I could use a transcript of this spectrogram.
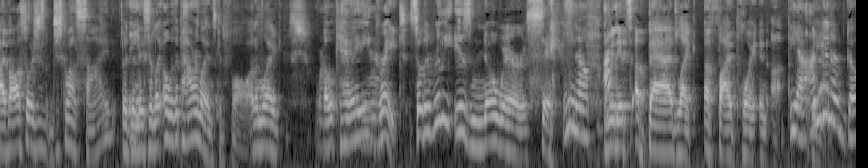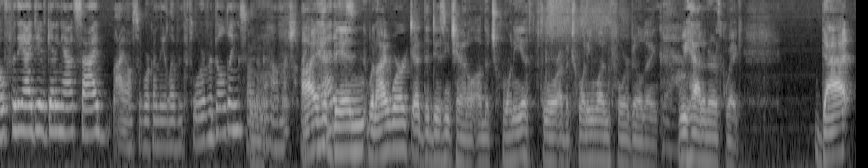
I've also just just go outside, but then Yeah. they said like, oh, the power lines could fall, and I'm like, okay, yeah. great. So there really is nowhere safe. No, I mean it's a bad like a five point and up. yeah i'm gonna go for the idea of getting outside i also work on the 11th floor of a building so i don't know how much like I have that is. been when I worked at the Disney Channel on the twentieth floor of a twenty-one floor building. We had an earthquake. That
